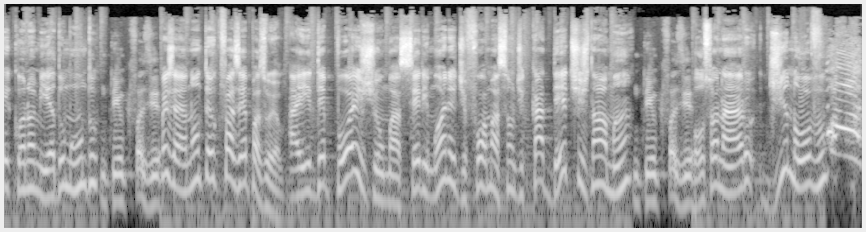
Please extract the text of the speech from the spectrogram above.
economia do mundo. Não tem o que fazer. Pois é, não tem o que fazer, Pazuello. Aí, depois de uma cerimônia de formação de cadetes na AMAN, não tem o que fazer. Bolsonaro, de novo, oh,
